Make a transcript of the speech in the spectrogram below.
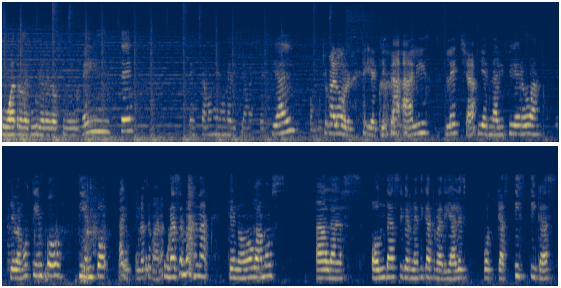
4 de julio de 2020. Estamos en una edición especial. Con mucho calor. Y aquí está Alice Flecha. Y Hernali Figueroa. Llevamos tiempo, tiempo, una semana. Una semana que no vamos a las ondas cibernéticas radiales podcastísticas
